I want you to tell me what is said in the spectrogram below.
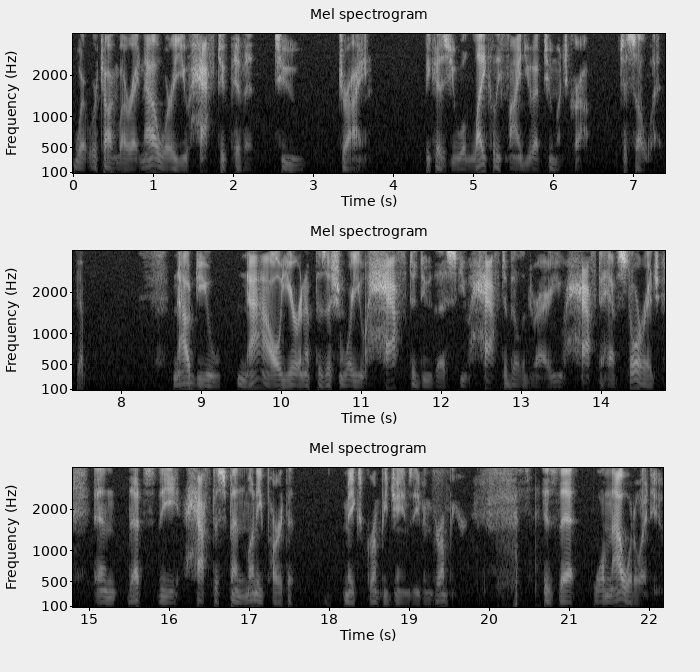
where we're talking about right now where you have to pivot to drying because you will likely find you have too much crop to sell wet. Yep. Now, do you now you're in a position where you have to do this. You have to build a dryer. You have to have storage, and that's the have to spend money part that makes Grumpy James even grumpier. Is that well? Now what do I do?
